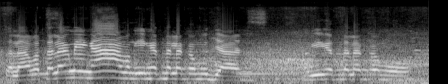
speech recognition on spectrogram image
Salamat na lang, Ning, ha? Mag-ingat na lang kamo dyan. Mag-ingat na lang kamo.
